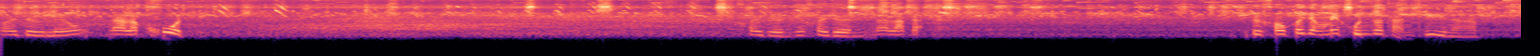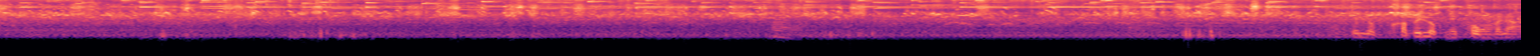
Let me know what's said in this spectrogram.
ค่อยๆเดินแล้วน่ารักโคตร ค่อยเดินค่อยๆเดินน่ารักอะ่ะคือเขาก็ยังไม่คุ้นสถานที่นะครับไปหลบเข้าไปหลบในพงไปแล้ว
